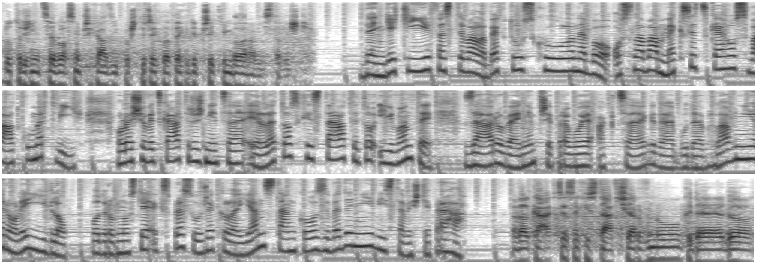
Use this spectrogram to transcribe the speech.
do tržnice vlastně přichází po čtyřech letech, kdy předtím byla na výstavišti. Den dětí, festival Back to School nebo oslava Mexického svátku mrtvých. Holešovická tržnice i letos chystá tyto eventy. Zároveň připravuje akce, kde bude v hlavní roli jídlo. Podrobnosti Expressu řekl Jan Stanko z vedení výstaviště Praha. Velká akce se chystá v červnu, kde do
